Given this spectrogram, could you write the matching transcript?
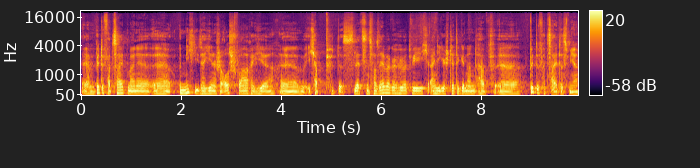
Ähm, bitte verzeiht meine äh, nicht italienische Aussprache hier. Äh, ich habe das letztens mal selber gehört, wie ich einige Städte genannt habe. Äh, bitte verzeiht es mir.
